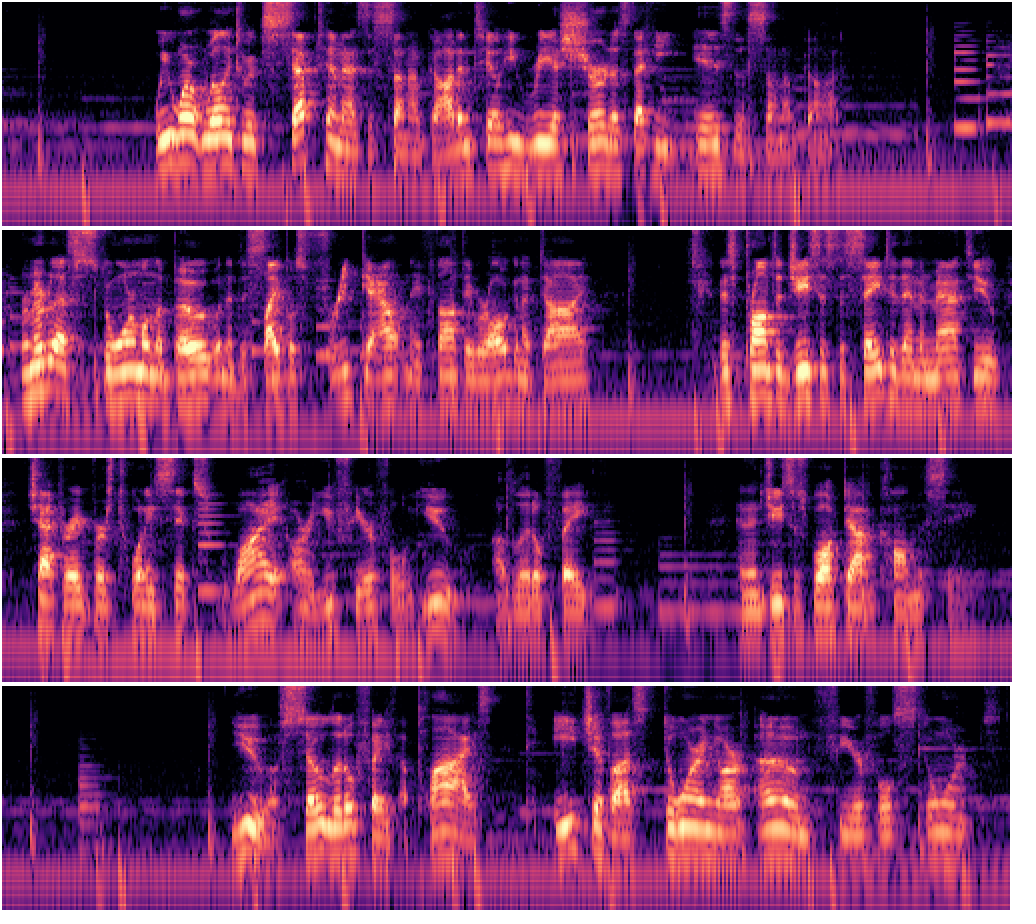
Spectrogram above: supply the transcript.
We weren't willing to accept him as the Son of God until he reassured us that he is the Son of God. Remember that storm on the boat when the disciples freaked out and they thought they were all going to die? This prompted Jesus to say to them in Matthew chapter 8 verse 26, "Why are you fearful, you of little faith?" And then Jesus walked out and calmed the sea. You of so little faith applies to each of us during our own fearful storms.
